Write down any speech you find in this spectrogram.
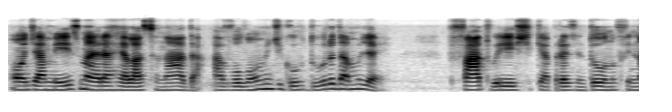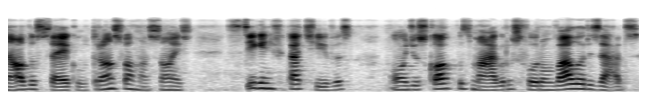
onde a mesma era relacionada ao volume de gordura da mulher. Fato este que apresentou no final do século transformações significativas, onde os corpos magros foram valorizados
